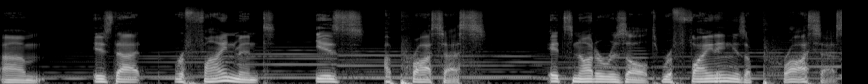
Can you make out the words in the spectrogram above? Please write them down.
Um, is that refinement is a process. It's not a result. Refining is a process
